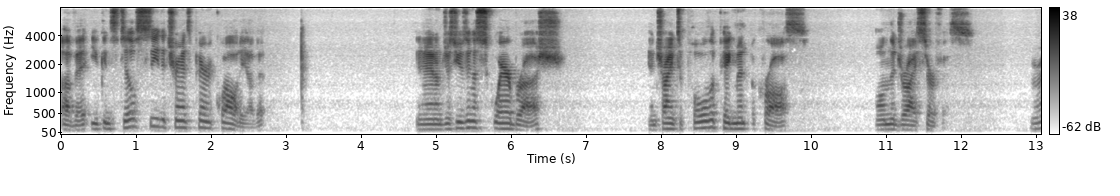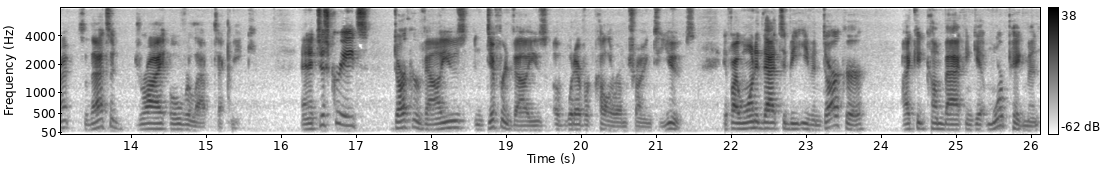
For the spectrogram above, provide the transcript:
of it, you can still see the transparent quality of it. And I'm just using a square brush and trying to pull the pigment across on the dry surface. All right, so that's a dry overlap technique. And it just creates darker values and different values of whatever color I'm trying to use. If I wanted that to be even darker, I could come back and get more pigment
